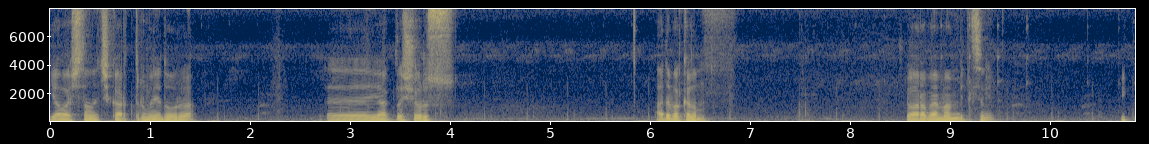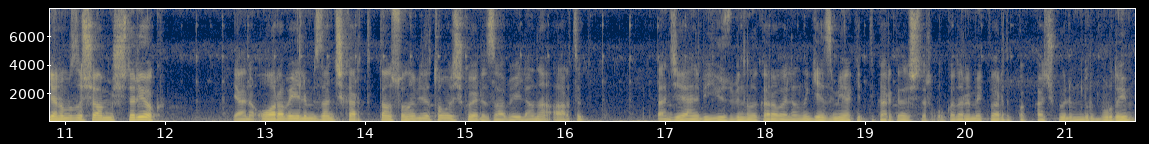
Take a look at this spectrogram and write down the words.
Yavaştan çıkarttırmaya doğru ee, yaklaşıyoruz. Hadi bakalım. Şu araba hemen bitsin. Dükkanımızda şu an müşteri yok. Yani o arabayı elimizden çıkarttıktan sonra bir de Tovaş koyarız abi ilana. Artık bence yani bir 100 bin liralık arabayla gezmeye hak ettik arkadaşlar. O kadar emek verdik bak kaç bölümdür buradayım.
